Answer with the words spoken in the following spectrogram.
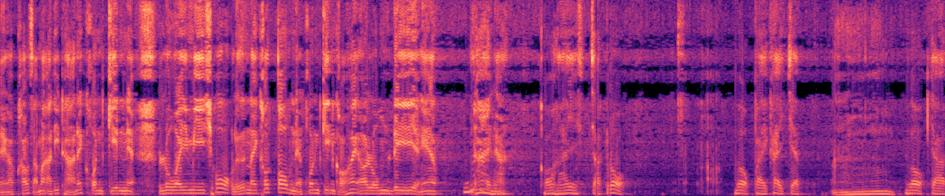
นะครับเขาสามารถอธิษฐานให้คนกินเนี่ยรวยมีโชคหรือในข้าวต้มเนี่ย คนกินขอให้อารมณ์ดีอย่างเงี้ยครับ ได้นะขอหายจากโรคโรคภัยไข้เจ็บอืมโรคจาก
